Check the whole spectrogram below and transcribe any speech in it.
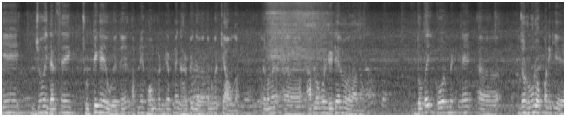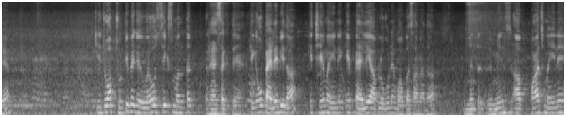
कि जो इधर से छुट्टी गए हुए थे अपने होम कंट्री अपने घर पे गए हुए थे उनका क्या होगा? चलो मैं आ, आप लोगों को डिटेल में बताता हूँ। दुबई गवर्नमेंट ने जो रूल ओपन किए हैं, कि जो आप छुट्टी पे गए हुए हैं वो सिक्स मंथ तक रह सकते हैं। ठीक है, वो पहले भी था कि छः महीने के पहले आप लोगों ने वापस आना था। मीन्स आप पाँच महीने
